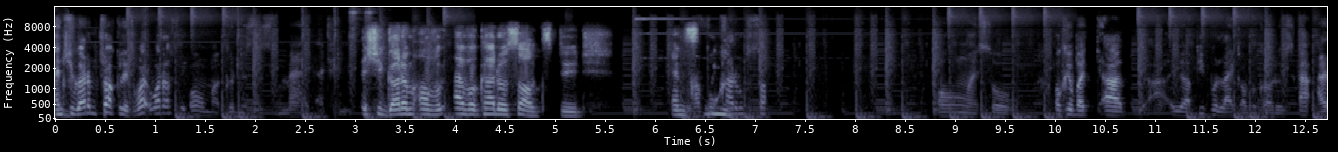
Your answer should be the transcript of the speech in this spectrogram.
and she got him chocolates what what else? Oh my goodness this is mad. Actually she got him avo- avocado socks, dude. And avocado sauce oh my soul. Okay but uh, uh yeah people like avocados. I, I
